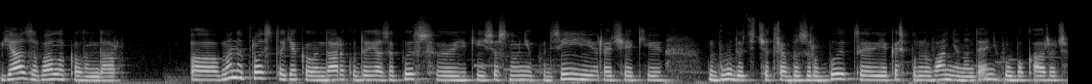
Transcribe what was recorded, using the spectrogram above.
Я завела календар. Е, В мене просто є календар, куди я записую якісь основні події, речі, які будуть чи треба зробити, якесь планування на день, грубо кажучи.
